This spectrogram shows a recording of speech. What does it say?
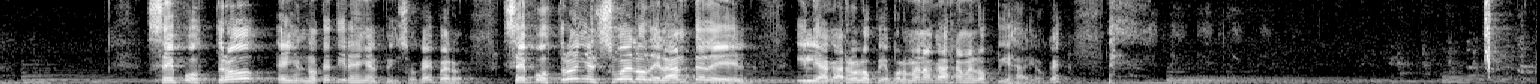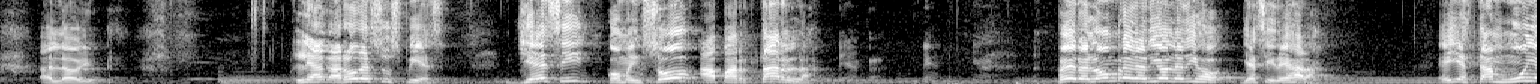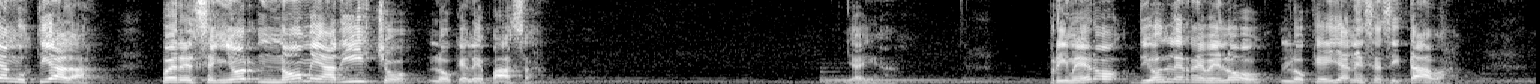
se postró, en, no te tires en el piso, ¿ok? Pero se postró en el suelo delante de él y le agarró los pies. Por lo menos agárrame los pies ahí, ¿ok? I. Le agarró de sus pies. Jesse comenzó a apartarla. Pero el hombre de Dios le dijo, Jesse, déjala. Ella está muy angustiada, pero el Señor no me ha dicho lo que le pasa. Ya, hija. Primero Dios le reveló lo que ella necesitaba.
